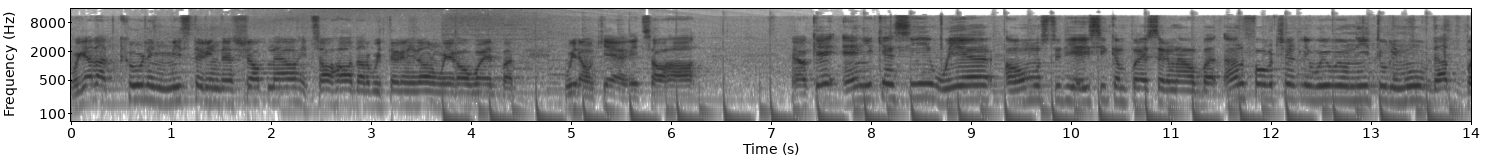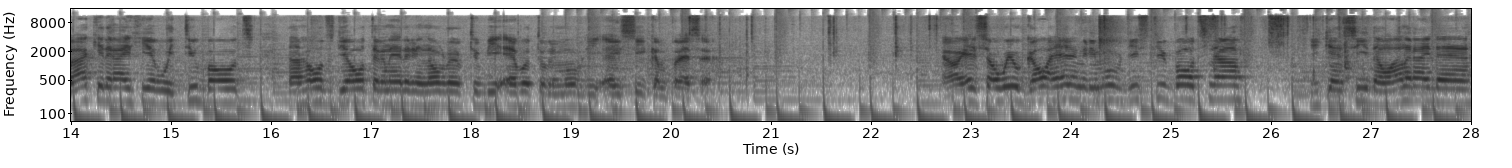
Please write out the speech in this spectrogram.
We got that cooling mister in the shop now. It's so hot that we turn it on, we're all wet, but we don't care. It's so hot okay and you can see we're almost to the AC compressor now but unfortunately we will need to remove that bracket right here with two bolts that holds the alternator in order to be able to remove the AC compressor okay so we'll go ahead and remove these two bolts now you can see the one right there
